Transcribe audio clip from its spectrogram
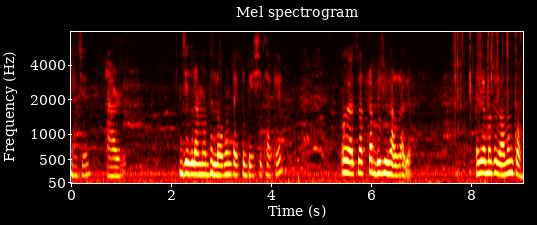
এই যে, আর যেগুলোর মধ্যে লবণটা একটু বেশি থাকে, ওই আচারটা বেশি ভালো লাগে। এগুলোর মধ্যে লবণ কম।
